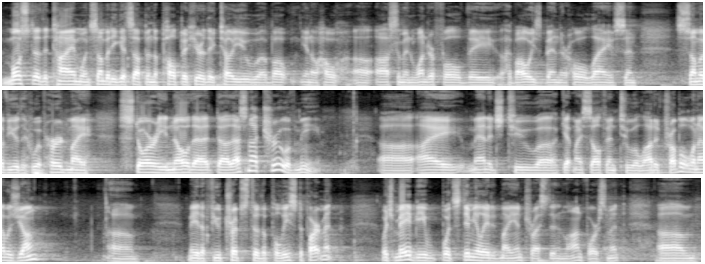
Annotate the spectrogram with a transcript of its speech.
most of the time when somebody gets up in the pulpit here they tell you about you know how uh, awesome and wonderful they have always been their whole lives. And some of you who have heard my story know that uh, that's not true of me. Uh, i managed to uh, get myself into a lot of trouble when i was young. Um, made a few trips to the police department which may be what stimulated my interest in law enforcement. Um,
